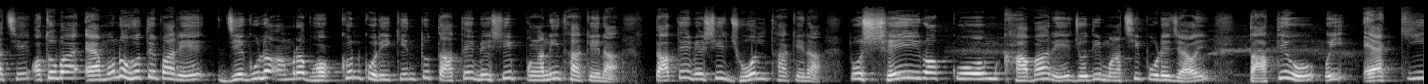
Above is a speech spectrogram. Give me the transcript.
আছে, অথবা এমনও হতে পারে যেগুলো আমরা ভক্ষণ করি কিন্তু তাতে বেশি পানি থাকে না, তাতে বেশি ঝোল থাকে না, তো সেই রকম খাবারে যদি মাছি পড়ে যায় তাতেও ওই একই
